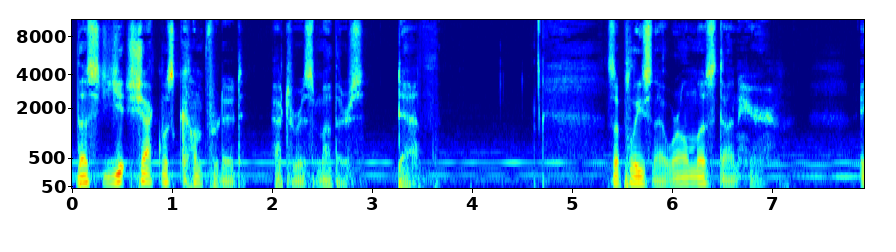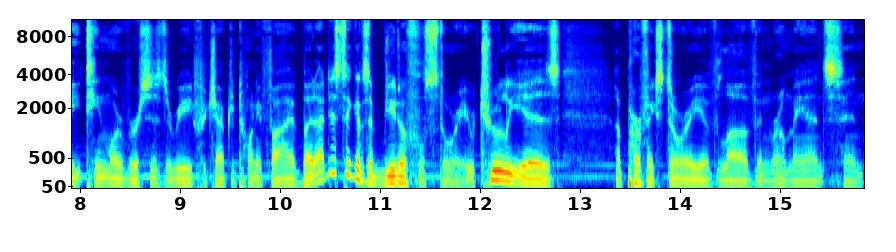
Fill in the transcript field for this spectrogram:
Thus Yitzchak was comforted after his mother's death. So please note, we're almost done here. 18 more verses to read for chapter 25, but I just think it's a beautiful story. It truly is a perfect story of love and romance, and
